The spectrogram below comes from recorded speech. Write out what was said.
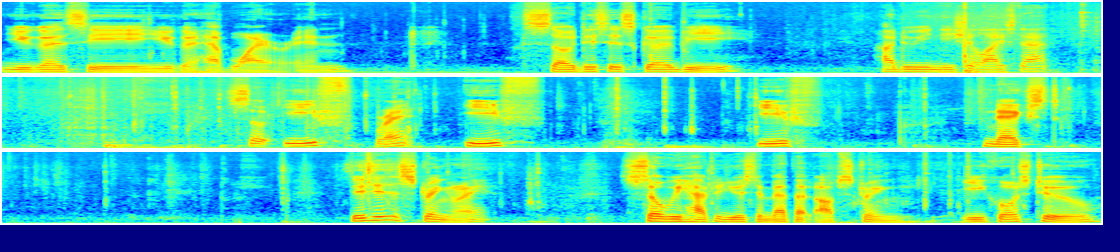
you're gonna see you're gonna have wire in. So this is gonna be how do we initialize that? So if right? If if next this is a string right? So we have to use the method of string equals to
